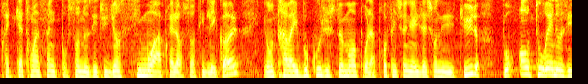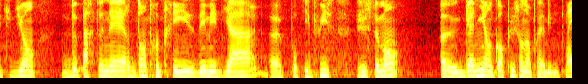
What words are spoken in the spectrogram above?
près de 85% de nos étudiants six mois après leur sortie de l'école. Et on travaille beaucoup justement pour la professionnalisation des études, pour entourer nos étudiants de partenaires, d'entreprises, des médias, mmh. pour qu'ils puissent justement euh, gagner encore plus en employabilité. Oui.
